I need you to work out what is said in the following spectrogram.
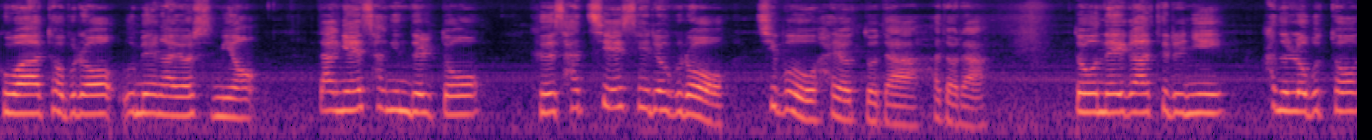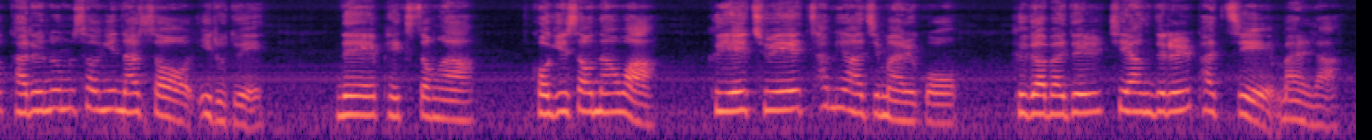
그와 더불어 음행하였으며 땅의 상인들도 그 사치의 세력으로 치부하였도다 하더라. 또 내가 들으니 하늘로부터 다른 음성이 나서 이르되 내 백성아 거기서 나와 그의 죄에 참여하지 말고 그가 받을 재앙들을 받지 말라.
